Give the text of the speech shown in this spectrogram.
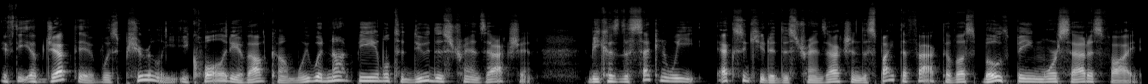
If the objective was purely equality of outcome, we would not be able to do this transaction because the second we executed this transaction, despite the fact of us both being more satisfied,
